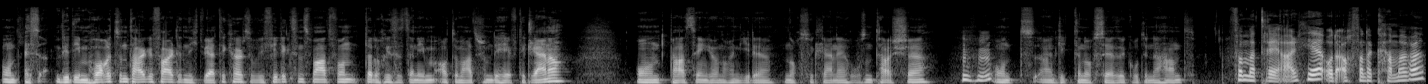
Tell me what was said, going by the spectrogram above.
Und es wird eben horizontal gefaltet, nicht vertikal, so wie Felix ein Smartphone. Dadurch ist es dann eben automatisch um die Hälfte kleiner und passt eigentlich auch noch in jede noch so kleine Hosentasche mhm. und äh, liegt dann auch sehr, sehr gut in der Hand. Vom Material her oder auch von der Kamera?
